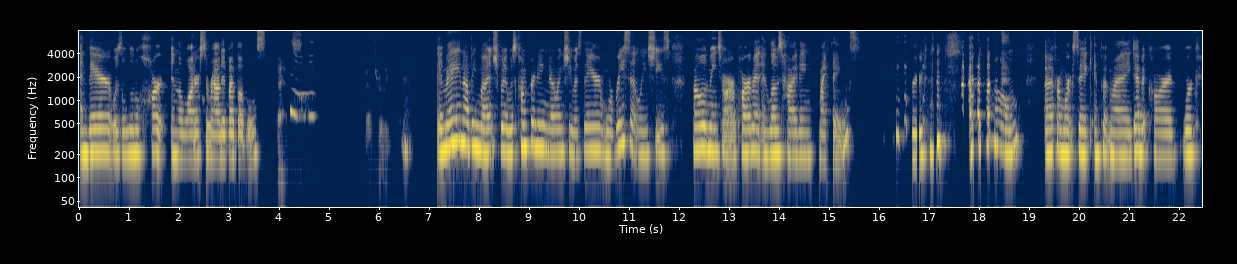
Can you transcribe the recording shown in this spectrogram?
and there was a little heart in the water surrounded by bubbles. That's that's really cool. It may not be much, but it was comforting knowing she was there. More recently, she's followed me to our apartment and loves hiding my things. Rude. I had to come home uh, from work sick and put my debit card, work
